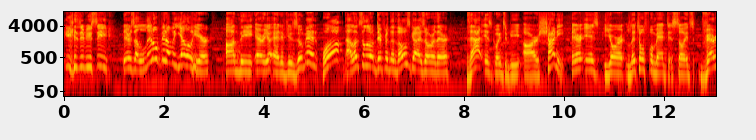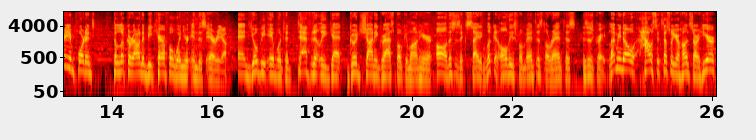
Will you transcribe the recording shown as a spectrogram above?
because if you see there's a little bit of a yellow here on the area and if you zoom in, whoa, that looks a little different than those guys over there. That is going to be our shiny. There is your little Fomantis. So it's very important to look around and be careful when you're in this area. And you'll be able to definitely get good shiny grass Pokemon here. Oh, this is exciting. Look at all these Fomantis, Lurantis. This is great. Let me know how successful your hunts are here.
